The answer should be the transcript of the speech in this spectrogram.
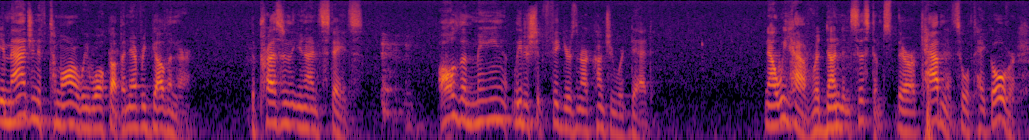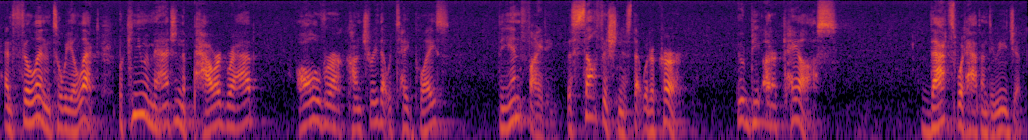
Imagine if tomorrow we woke up and every governor, the President of the United States, all the main leadership figures in our country were dead. Now we have redundant systems. There are cabinets who will take over and fill in until we elect. But can you imagine the power grab all over our country that would take place? The infighting, the selfishness that would occur. It would be utter chaos. That's what happened to Egypt.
